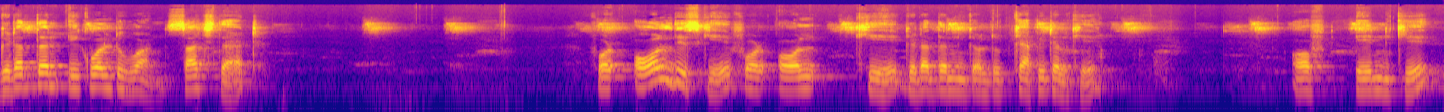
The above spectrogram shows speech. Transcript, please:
greater than equal to 1 such that for all this k for all k greater than equal to capital K of nk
